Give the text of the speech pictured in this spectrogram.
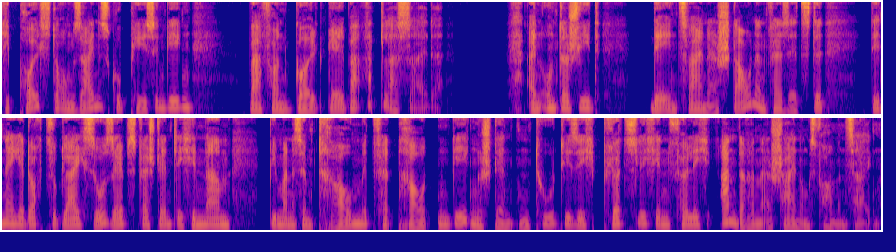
Die Polsterung seines Coupés hingegen war von goldgelber Atlasseide. Ein Unterschied, der ihn zwar in Erstaunen versetzte, den er jedoch zugleich so selbstverständlich hinnahm, wie man es im Traum mit vertrauten Gegenständen tut, die sich plötzlich in völlig anderen Erscheinungsformen zeigen.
